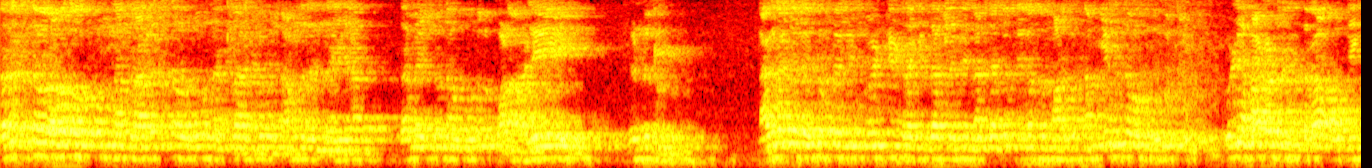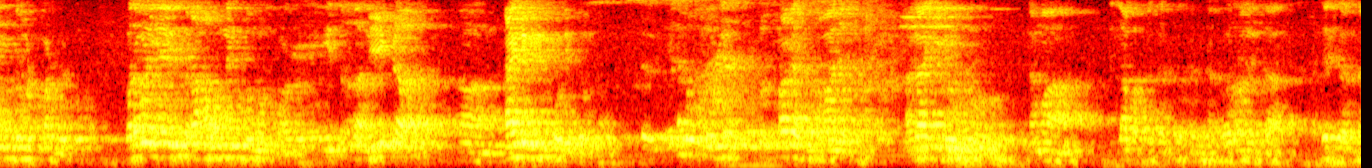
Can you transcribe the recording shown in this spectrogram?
ರಾಧಾಕೃಷ್ಣ ಅವರು ಅವಾಗ ಒಪ್ಕೊಂಡು ನಾನು ರಾಧಾಕೃಷ್ಣ ಅವರು ನಟರಾಜು ಶ್ಯಾಮಚಂದ್ರಯ್ಯ ರಮೇಶು ನಾವು ಮೊದಲು ಭಾಳ ಹಳೇ ಗಂಡು ನಮ್ಮದು ನಾಗರಾಜ್ ಅವರು ಎಸ್ ಎಫ್ ಐಲಿ ಸ್ಟೂಡೆಂಟ್ ಲೀಡರ್ ಆಗಿದ್ದಾಗಲೇ ನಾಗರಾಜ್ ಏನಾದರೂ ಮಾಡಬೇಕು ನಮಗೇನಂದ್ರೆ ಒಂದು ಹುಚ್ಚು. ಒಳ್ಳೆ ಹಾಡಾಡೋರು ಇರ್ತಾರೆ ಅವ್ರನ್ನ ಹೆಂಗೆ ಪ್ರಮೋಟ್ ಮಾಡಬೇಕು? ಬರವಣಿಗೆ ಇರ್ತಾರೆ ಅವ್ರನ್ನ ಹೆಂಗೆ ಪ್ರಮೋಟ್ ಮಾಡಬೇಕು? ಈ ಥರದ ಅನೇಕ ಕಾಯಿಲೆಗಳು ಇಟ್ಕೊಂಡಿದ್ದು ಏನಾದರೂ ಒಂದು ಒಳ್ಳೆಯ ಸುಸ್ವಾಭ್ಯ ಸಮಾಜ. ಹಾಗಾಗಿ ನಮ್ಮ ಜಿಲ್ಲಾ ಪತ್ರಕರ್ತರ ಸಂಘದ ಗೌರವಾನ್ವಿತ ಅಧ್ಯಕ್ಷರಾದ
